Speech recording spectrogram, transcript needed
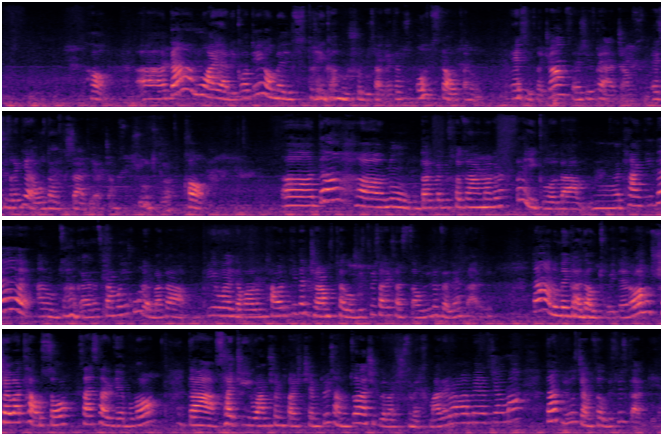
ხო. აა და ნუ აი არის კოტი, რომელიც დღე გამოშვების აკეთებს 20 ანუ ეს დღე ჭამს, ეს დღე არ ჭამს. ეს დღე კი არა 24 საათი არ ჭამს. სულკა. ხო. აა და ნუ დაკლების ხო მაგრა და იკლო და თან კიდე ანუ ძალიან კარგად გამოიყურება და პირველი და ყველა მთავარი კიდე ჯამრთელობისთვის არის სასწაული და ძალიან კარგი. და ანუ მე გადავწყვიტე რომ შევათავსო სასარგებლო და საჭირო ამ შემთხვევაში ჩემთვის, ანუ წონაში კლებაში მე ხმარება ღამე არ ჭამა და პლუს ჯანმრთელობისთვის კარგია.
